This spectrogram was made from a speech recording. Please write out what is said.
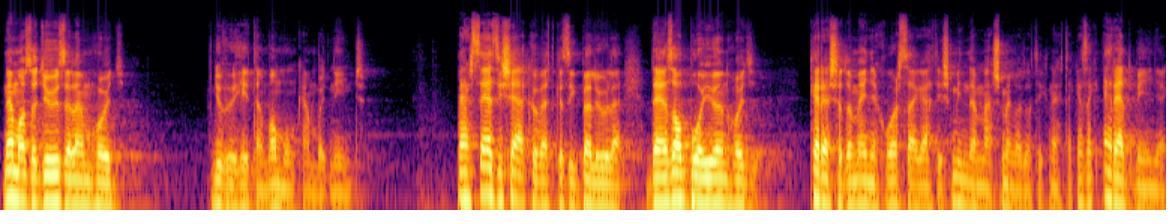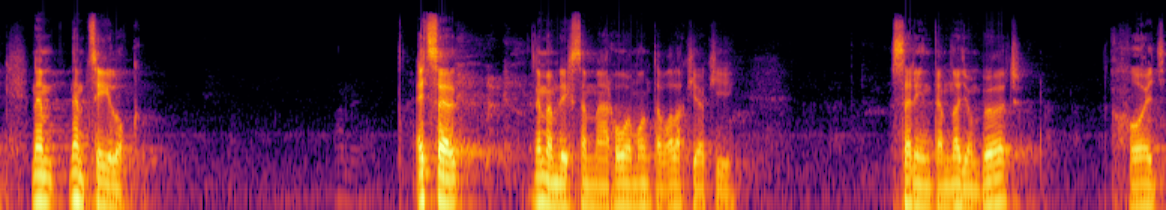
Nem az a győzelem, hogy jövő héten van munkám, vagy nincs. Persze ez is elkövetkezik belőle, de ez abból jön, hogy keresed a mennyek országát, és minden más megadatik nektek. Ezek eredmények, nem, nem célok. Egyszer, nem emlékszem már, hol mondta valaki, aki szerintem nagyon bölcs, hogy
